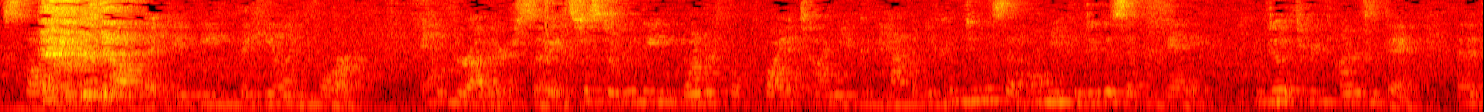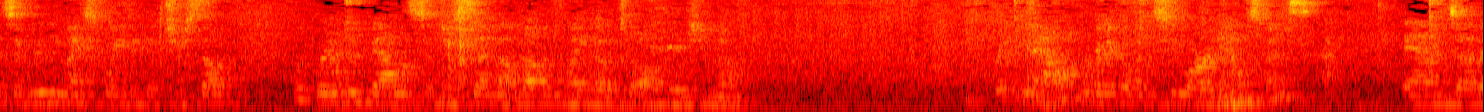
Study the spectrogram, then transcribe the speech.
spot in yourself that you need the healing for and for others. So it's just a really wonderful, quiet time you can have. And you can do this at home. You can do this every day. You can do it three times a day. And it's a really nice way to get yourself grounded, balanced, and just send that love and light out to all those you know. Right now, we're going to go into our announcements. And uh, then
